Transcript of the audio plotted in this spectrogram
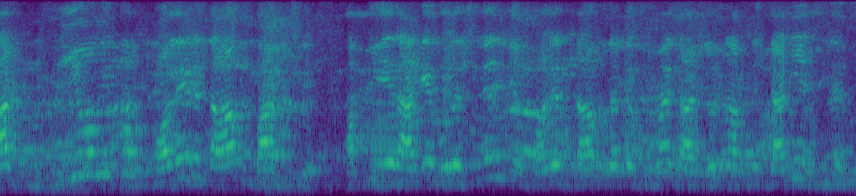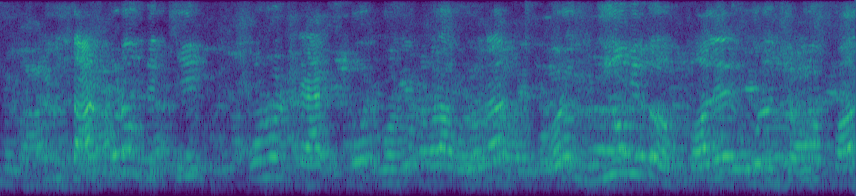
আর নিয়মিত ফলের দাম বাড়ছে। আপনি এর আগে বলেছিলেন যে ফলের দাম যাতে কমায়, তার জন্য আপনি জানিয়েছিলেন। কিন্তু তারপরেও দেখছি কোনো ট্যাক্স কোড গঠন করা হলো না, বরং নিয়মিত ফলের প্রয়োজনীয় ফল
